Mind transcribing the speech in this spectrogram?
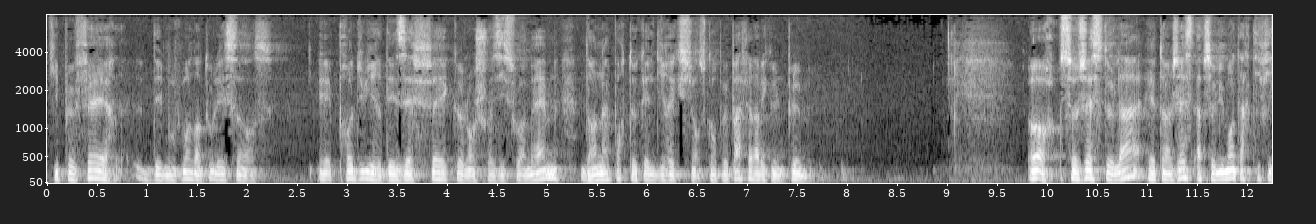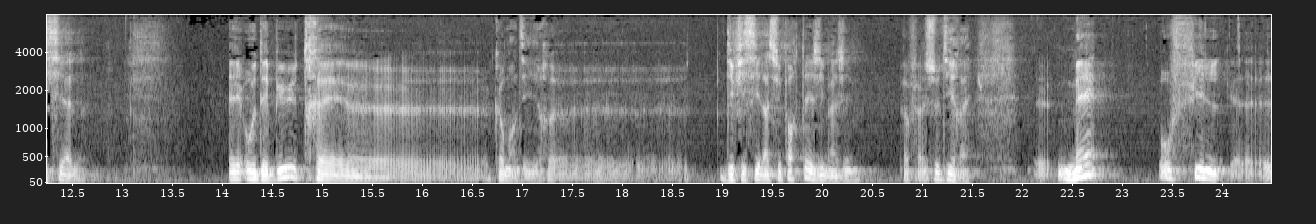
qui peut faire des mouvements dans tous les sens et produire des effets que l'on choisit soi-même dans n'importe quelle direction, ce qu'on ne peut pas faire avec une plume. Or, ce geste-là est un geste absolument artificiel. Et au début, très, euh, comment dire, euh, difficile à supporter, j'imagine. Enfin, je dirais. Mais au fil, euh,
